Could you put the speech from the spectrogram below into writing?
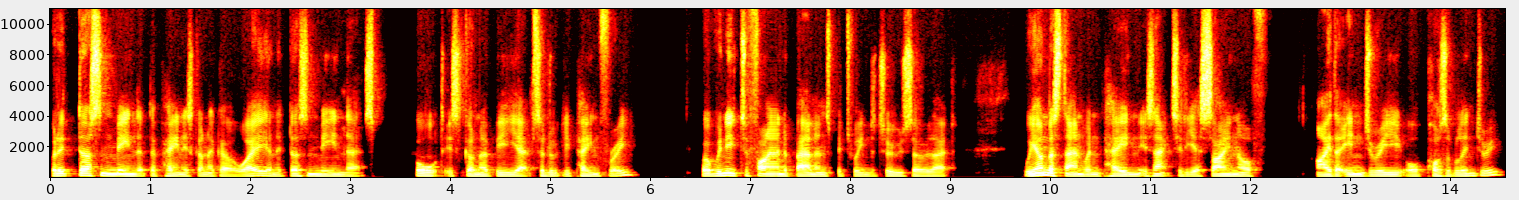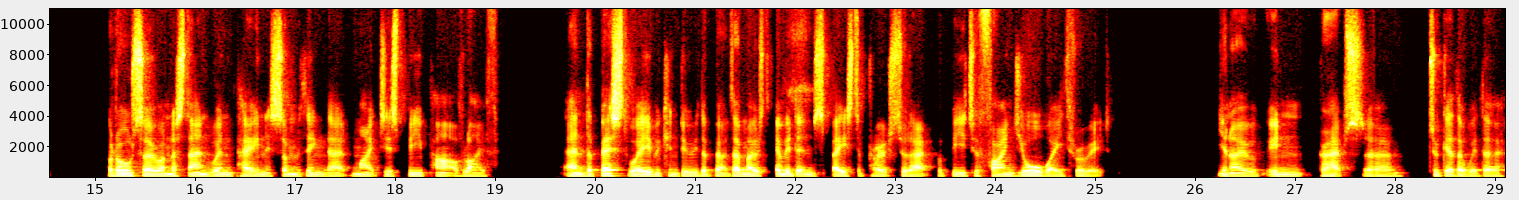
But it doesn't mean that the pain is going to go away. And it doesn't mean that sport is going to be absolutely pain free. But we need to find a balance between the two so that we understand when pain is actually a sign of either injury or possible injury, but also understand when pain is something that might just be part of life. And the best way we can do the, the most evidence based approach to that would be to find your way through it, you know, in perhaps um, together with a,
